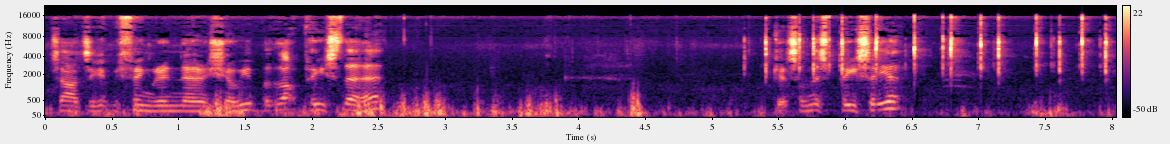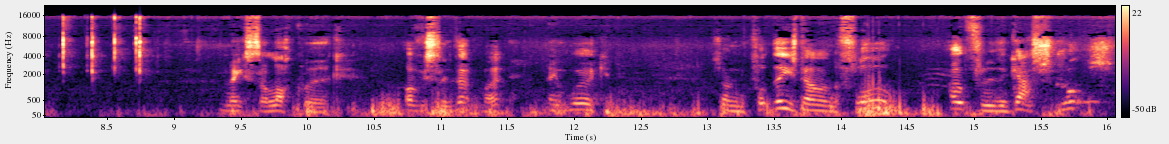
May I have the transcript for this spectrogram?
it's hard to get my finger in there and show you, but that piece there gets on this piece here, makes the lock work. Obviously that bit ain't working. So I'm going to put these down on the floor, hopefully the gas struts,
